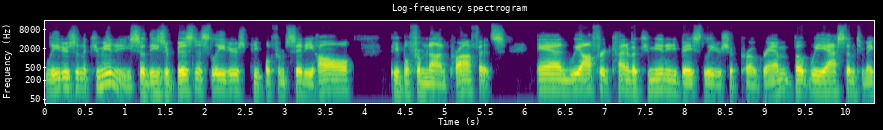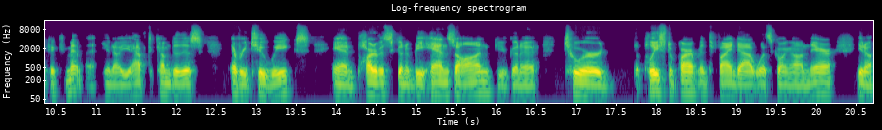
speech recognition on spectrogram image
leaders in the community. So these are business leaders, people from City Hall, people from nonprofits. And we offered kind of a community based leadership program, but we asked them to make a commitment. You know, you have to come to this every two weeks, and part of it's going to be hands on. You're going to tour the police department to find out what's going on there you know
